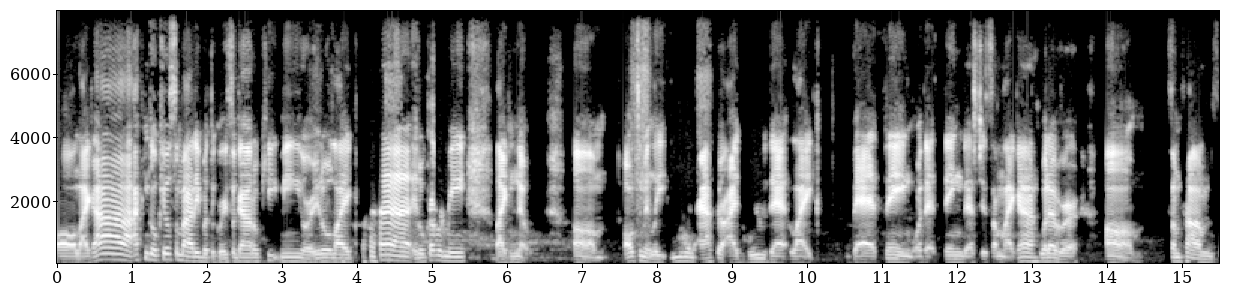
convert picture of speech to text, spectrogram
all like ah I can go kill somebody but the grace of God will keep me or it'll like it'll cover me. Like no. Um ultimately even after I do that like bad thing or that thing that's just I'm like ah whatever. Um sometimes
